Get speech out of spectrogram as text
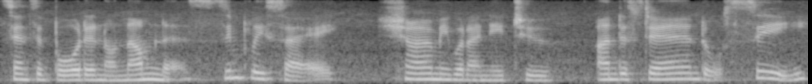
sense of boredom or numbness, simply say, Show me what I need to understand or see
